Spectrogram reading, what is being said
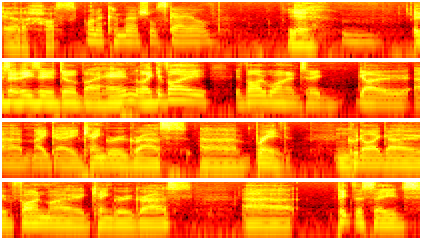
outer husk On a commercial scale. yeah. Is it easy to do it by hand? Like if I if I wanted to go uh, make a kangaroo grass uh, bread, Mm. could I go find my kangaroo grass, uh, pick the seeds,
